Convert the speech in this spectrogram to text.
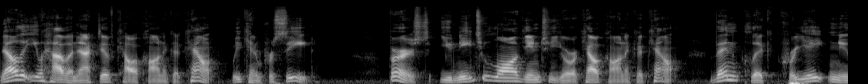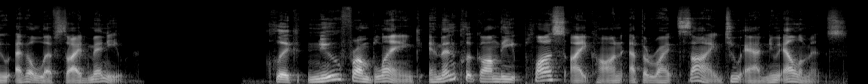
Now that you have an active Calconic account, we can proceed. First, you need to log into your Calconic account, then click Create New at the left side menu. Click New from blank and then click on the plus icon at the right side to add new elements.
